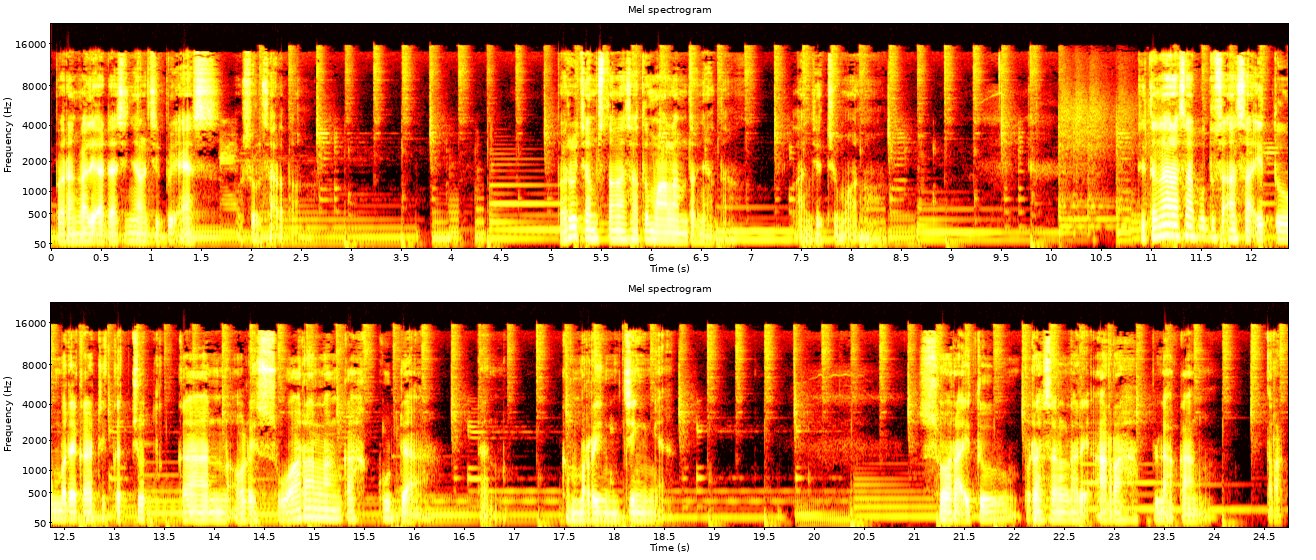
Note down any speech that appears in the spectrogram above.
Barangkali ada sinyal GPS usul. Baru jam setengah satu malam ternyata, lanjut Jumono. Di tengah rasa putus asa itu mereka dikejutkan oleh suara langkah kuda dan kemerincingnya. Suara itu berasal dari arah belakang truk.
